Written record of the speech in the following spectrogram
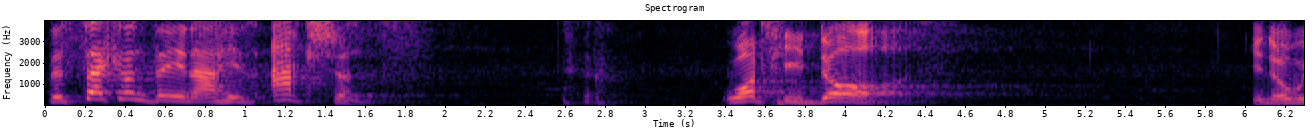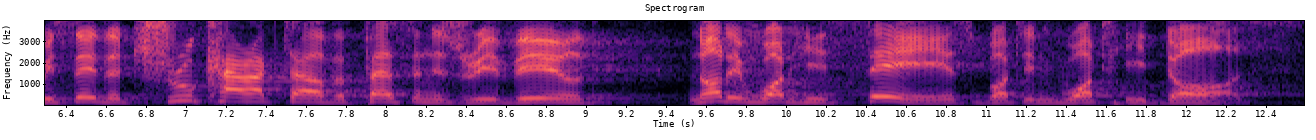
The second thing are his actions, what he does. You know, we say the true character of a person is revealed not in what he says, but in what he does.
